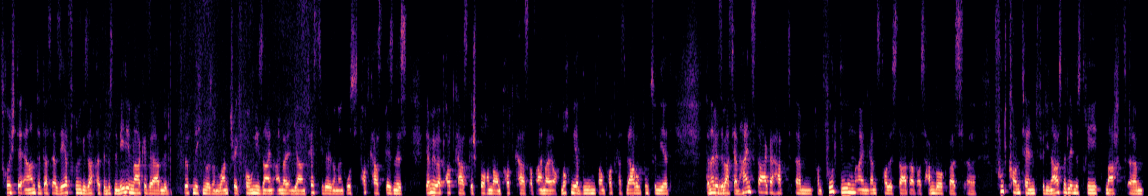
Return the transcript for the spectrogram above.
Früchte erntet, dass er sehr früh gesagt hat, wir müssen eine Medienmarke werden, wir dürfen nicht nur so ein One-Trick-Pony sein, einmal im Jahr ein Festival, sondern ein großes Podcast-Business. Wir haben über Podcast gesprochen, warum Podcast auf einmal auch noch mehr boomt, warum Podcast-Werbung funktioniert. Dann haben wir Sebastian Heinz da gehabt ähm, von Food Boom, ein ganz tolles Startup aus Hamburg, was äh, Food Content für die Nahrungsmittelindustrie macht. Ähm,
